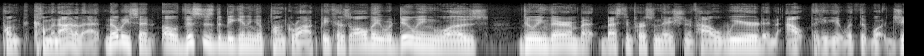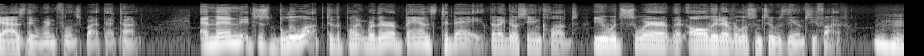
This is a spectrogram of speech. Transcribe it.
punk coming out of that. Nobody said, oh, this is the beginning of punk rock because all they were doing was doing their best impersonation of how weird and out they could get with the, what jazz they were influenced by at that time. And then it just blew up to the point where there are bands today that I go see in clubs. You would swear that all they'd ever listened to was the MC5. Mm-hmm.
